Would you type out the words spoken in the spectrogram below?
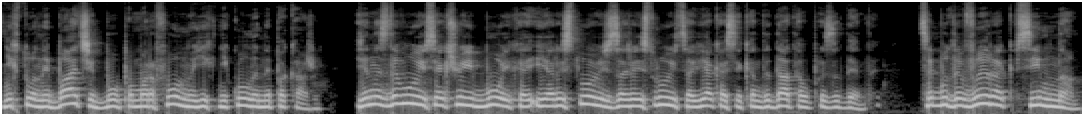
ніхто не бачить, бо по марафону їх ніколи не покажуть. Я не здивуюся, якщо і Бойка, і Арестович зареєструються в якості кандидата в президенти. Це буде вирок всім нам.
